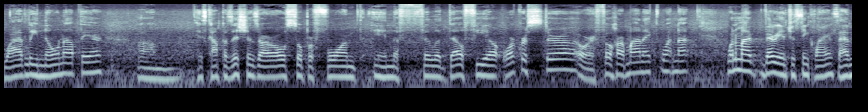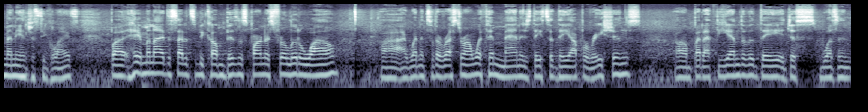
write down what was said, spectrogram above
widely known out there. Um, his compositions are also performed in the Philadelphia Orchestra or Philharmonic, whatnot. One of my very interesting clients. I have many interesting clients, but him and I decided to become business partners for a little while. Uh, I went into the restaurant with him, managed day-to-day operations, um, but at the end of the day, it just wasn't.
